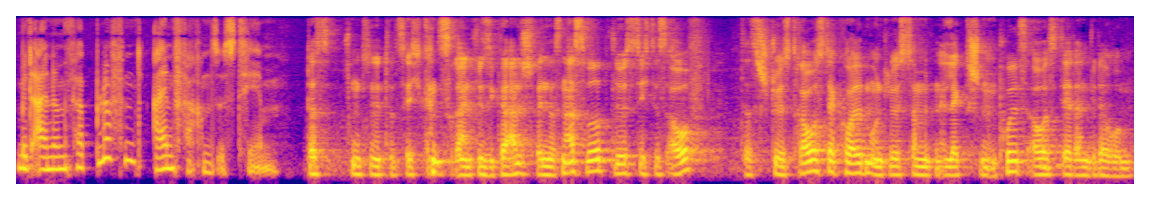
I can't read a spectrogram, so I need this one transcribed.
mit einem verblüffend einfachen System. Das funktioniert tatsächlich ganz rein physikalisch. Wenn das nass wird, löst sich das auf das stößt raus, der Kolben, und löst damit einen elektrischen Impuls aus, der dann wiederum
